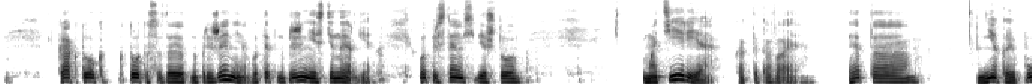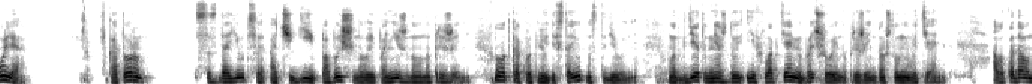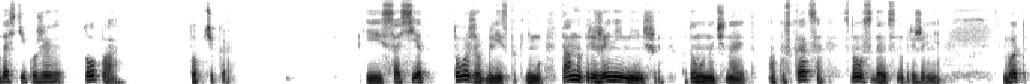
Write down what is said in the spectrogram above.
Как только кто-то создает напряжение, вот это напряжение есть энергия. Вот представим себе, что материя как таковая – это некое поле, в котором создаются очаги повышенного и пониженного напряжения. Ну вот как вот люди встают на стадионе, вот где-то между их локтями большое напряжение, потому что он его тянет. А вот когда он достиг уже топа, топчика, и сосед тоже близко к нему, там напряжение меньше. Потом он начинает опускаться, снова создается напряжение. Вот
